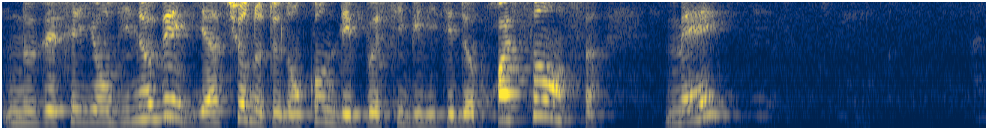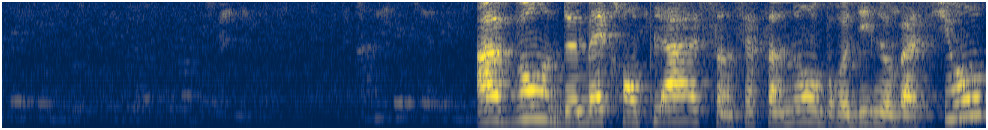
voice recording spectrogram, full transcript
nous essayons d'innover. Bien sûr, nous tenons compte des possibilités de croissance, mais avant de mettre en place un certain nombre d'innovations,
